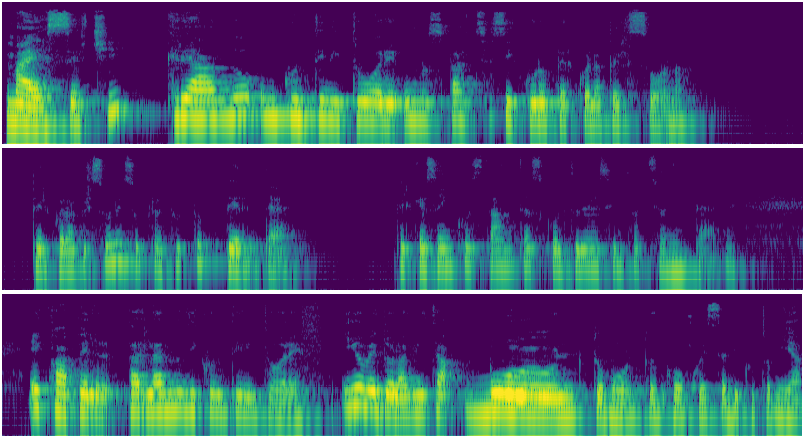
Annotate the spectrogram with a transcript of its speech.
ma esserci creando un contenitore, uno spazio sicuro per quella persona, per quella persona e soprattutto per te perché sei in costante ascolto delle sensazioni interne. E qua per, parlando di contenitore, io vedo la vita molto molto con questa dicotomia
